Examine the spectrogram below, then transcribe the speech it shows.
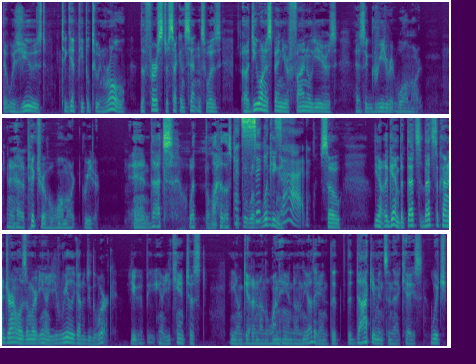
that was used to get people to enroll, the first or second sentence was, uh, "Do you want to spend your final years as a greeter at Walmart?" And it had a picture of a Walmart greeter, and that's what a lot of those That's people were sick looking at. So, you know, again, but that's that's the kind of journalism where you know you really got to do the work. You you know you can't just you know get it on the one hand on the other hand. The the documents in that case, which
